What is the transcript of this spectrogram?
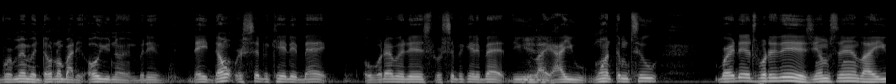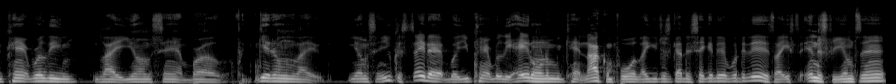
remember, don't nobody owe you nothing. But if they don't reciprocate it back or whatever it is, reciprocate it back to you Yeah. like how you want them to, bro, it is what it is. You know what I'm saying? Like you can't really like, you know what I'm saying, bro, forget them. Like, you know what I'm saying? You could say that, but you can't really hate on them. You can't knock them for it. Like you just gotta take it as what it is. Like it's the industry, you know what I'm saying?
